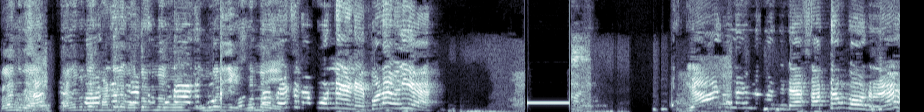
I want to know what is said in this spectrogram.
விளங்குதா தலைவர்கிட்ட மண்டல கொத்தணும் உங்களுக்கு சொன்னது. போன வெளிய. வந்துட்டா சத்தம் போடுறேன்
